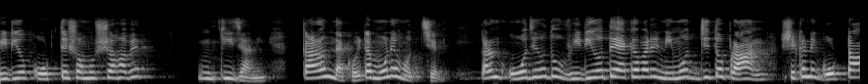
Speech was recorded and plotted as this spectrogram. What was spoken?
ভিডিও করতে সমস্যা হবে? কি জানি। কারণ দেখো, এটা মনে হচ্ছে কারণ ও যেহেতু ভিডিওতে একেবারে নিমজ্জিত প্রাণ, সেখানে গোটা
